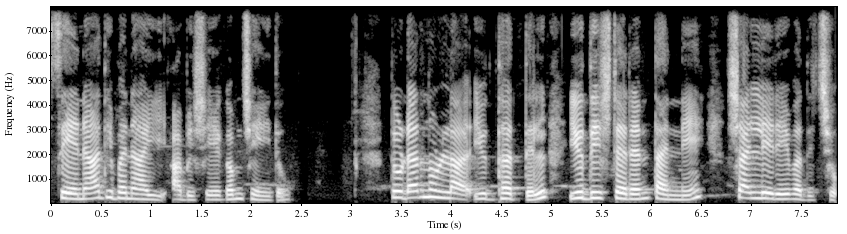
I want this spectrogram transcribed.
സേനാധിപനായി അഭിഷേകം ചെയ്തു. തുടർന്നുള്ള യുദ്ധത്തിൽ യുധിഷ്ഠരൻ തന്നെ ശല്യരെ വധിച്ചു.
